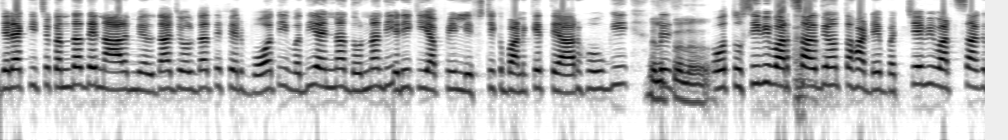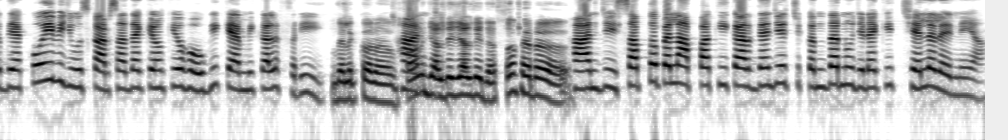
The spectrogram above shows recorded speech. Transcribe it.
ਜਿਹੜਾ ਕਿ ਚੁਕੰਦਰ ਦੇ ਨਾਲ ਮਿਲਦਾ ਜੁਲਦਾ ਤੇ ਫਿਰ ਬਹੁਤ ਹੀ ਵਧੀਆ ਇਹਨਾਂ ਦੋਨਾਂ ਦੀ ਜਿਹੜੀ ਕਿ ਆਪਣੀ ਲਿਪਸਟਿਕ ਬਣ ਕੇ ਤਿਆਰ ਹੋਊਗੀ। ਤੇ ਬਿਲਕੁਲ। ਉਹ ਤੁਸੀਂ ਵੀ ਵਰਤ ਸਕਦੇ ਹੋ ਤੁਹਾਡੇ ਬੱਚੇ ਵੀ ਵਰਤ ਸਕਦੇ ਆ ਕੋਈ ਵੀ ਯੂਜ਼ ਕਰ ਸਕਦਾ ਕਿਉਂਕਿ ਉਹ ਹੋਊਗੀ ਕੈਮੀਕਲ ਫ੍ਰੀ ਬਿਲਕੁਲ। ਹਾਂਜੀ। ਜਲਦੀ ਜਲਦੀ ਦੱਸੋ ਫਿਰ। ਹਾਂਜੀ ਸਭ ਤੋਂ ਪਹਿਲਾਂ ਆਪਾਂ ਕੀ ਕਰਦੇ ਹਾਂ ਜੀ ਚੁਕੰਦਰ ਨੂੰ ਜਿਹੜਾ ਕਿ ਛਿੱਲ ਲੈਨੇ ਆ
